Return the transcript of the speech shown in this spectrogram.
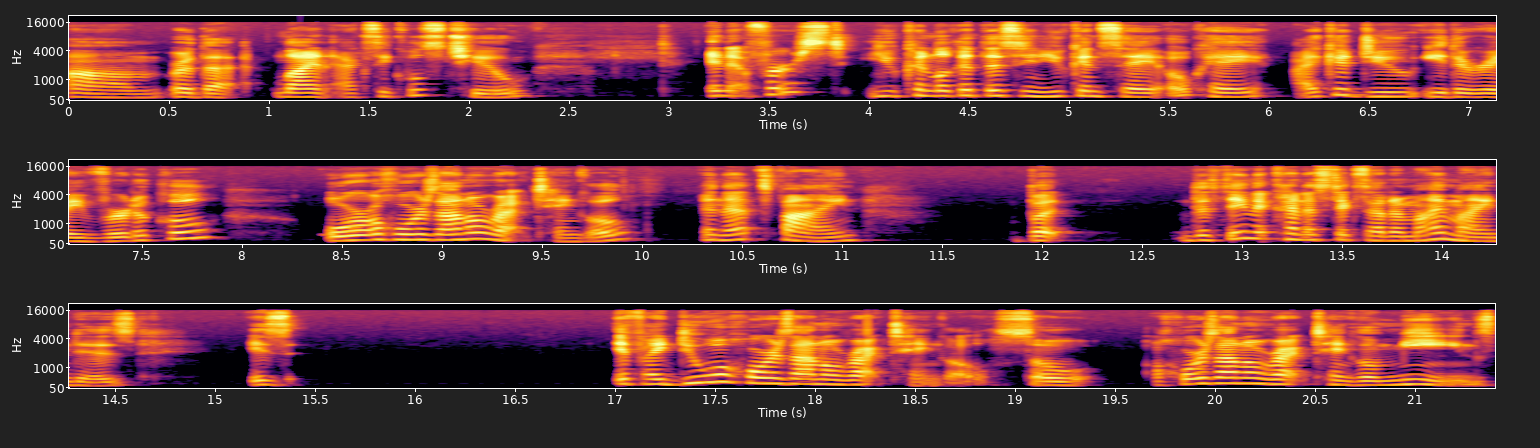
um, or the line x equals 2. And at first, you can look at this and you can say, okay, I could do either a vertical or a horizontal rectangle, and that's fine. But the thing that kind of sticks out in my mind is, is if I do a horizontal rectangle, so a horizontal rectangle means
